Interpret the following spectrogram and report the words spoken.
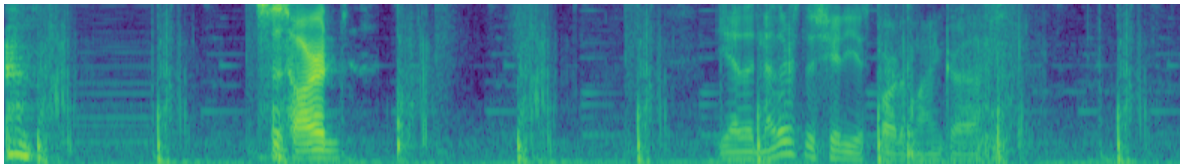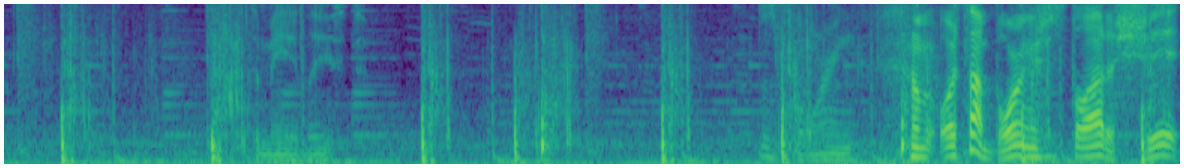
best. This is hard. Yeah, the nether's the shittiest part of Minecraft. To me, at least. It's boring. Well, it's not boring, it's just a lot of shit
